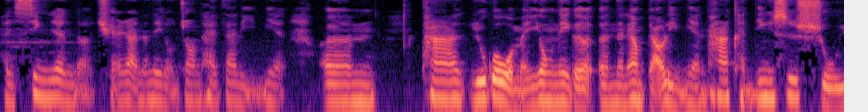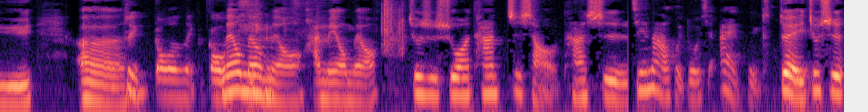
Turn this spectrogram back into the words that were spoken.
很信任的、全然的那种状态在里面。嗯，他如果我们用那个呃能量表里面，它肯定是属于呃最高的那个高没有没有没有还没有没有，就是说它至少它是接纳的会多一些，爱会对，就是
